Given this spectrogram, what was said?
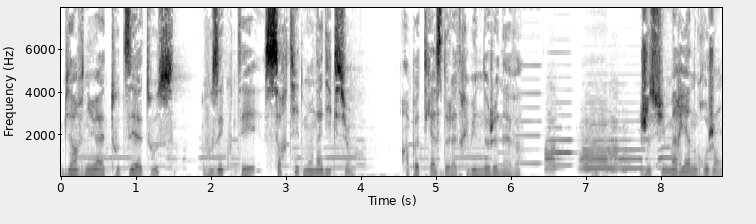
bienvenue à toutes et à tous. Vous écoutez Sortie de mon addiction, un podcast de la Tribune de Genève. Je suis Marianne Grosjean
